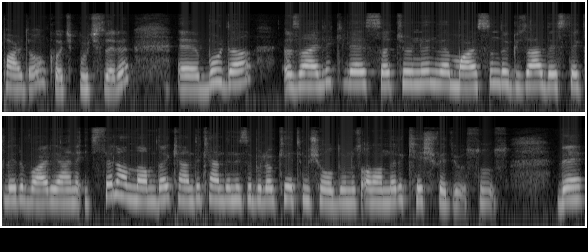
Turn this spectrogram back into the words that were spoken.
Pardon koç burçları. E, burada özellikle Satürn'ün ve Mars'ın da güzel destekleri var. Yani içsel anlamda kendi kendinizi bloke etmiş olduğunuz alanları keşfediyorsunuz. Ve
